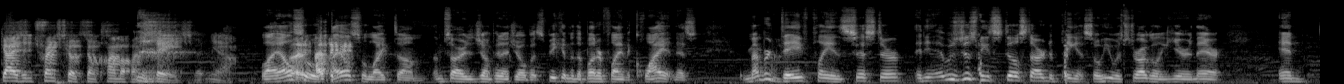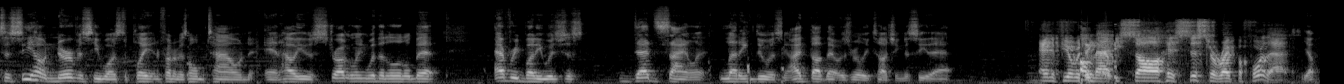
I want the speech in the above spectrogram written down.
guys in trench coats don't climb up on stage. But you know, Well, I also—I I also liked. Um, I'm sorry to jump in, Joe, but speaking of the butterfly and the quietness, remember Dave playing Sister, and it was just he still started to playing it, so he was struggling here and there. And to see how nervous he was to play it in front of his hometown, and how he was struggling with it a little bit, everybody was just dead silent, letting him do his. I thought that was really touching to see that. And if you were doing that, we saw his sister right before that. Yep,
